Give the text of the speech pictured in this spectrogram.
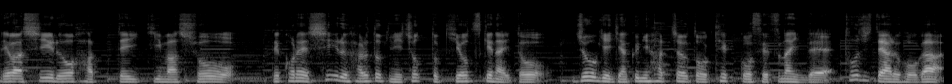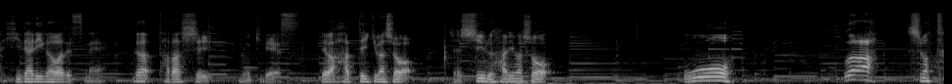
では、シールを貼っていきましょう。で、これシール貼るときにちょっと気をつけないと、上下逆に貼っちゃうと結構切ないんで、閉じてある方が左側ですね。が正しい向きです。では、貼っていきましょう。じゃあ、シール貼りましょう。おおうわしまった。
